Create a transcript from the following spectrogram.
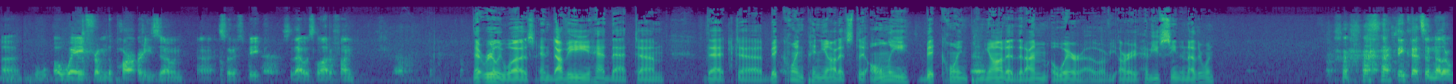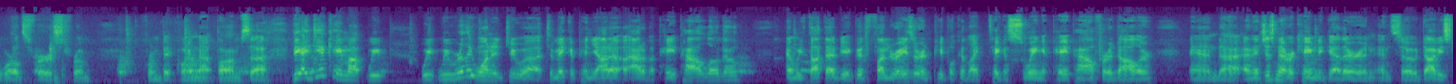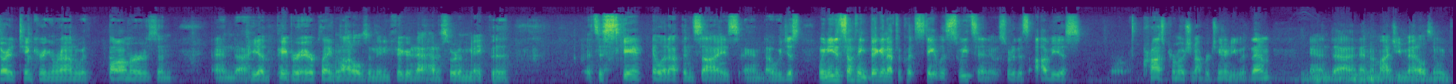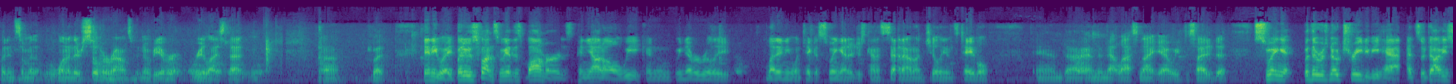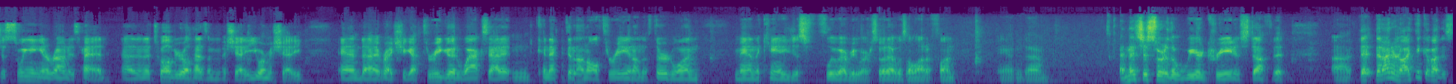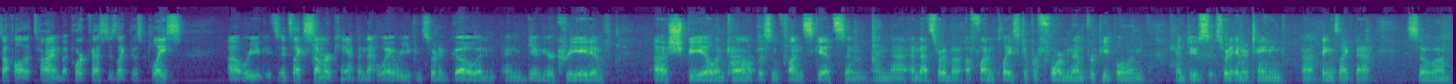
uh, away from the party zone, uh, so to speak. So that was a lot of fun. That really was, and Davi had that um, that uh, Bitcoin pinata. It's the only Bitcoin pinata that I'm aware of. Have you, or have you seen another one? I think that's another world's first from from Bitcoin Not Bombs. Uh, the idea came up. We we we really wanted to uh, to make a pinata out of a PayPal logo, and we thought that'd be a good fundraiser, and people could like take a swing at PayPal for a dollar and uh, and it just never came together. And, and so Davi started tinkering around with bombers and and uh, he had paper airplane models, and then he figured out how to sort of make the to scale it up in size. And uh, we just we needed something big enough to put stateless sweets in. It was sort of this obvious cross promotion opportunity with them. And uh, and Amagi metals, and we put in some of the, one of their silver rounds, but nobody ever realized that. And, uh, but anyway, but it was fun. So we had this bomber, this pinata all week, and we never really let anyone take a swing at it. Just kind of sat out on Jillian's table, and uh, and then that last night, yeah, we decided to swing it, but there was no tree to be had. So Davi's just swinging it around his head, and then a 12 year old has a machete, your machete. And uh, right, she got three good whacks at it and connected on all three. And on the third one, man, the candy just flew everywhere. So that was a lot of fun. And um, and that's just sort of the weird creative stuff that uh, that that I don't know. I think about this stuff all the time, but PorcFest is like this place uh, where you it's it's like summer camp in that way, where you can sort of go and and give your creative uh, spiel and come up with some fun skits, and and uh, and that's sort of a, a, fun place to perform them for people and and do sort of entertaining uh, things like that. So. Um,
